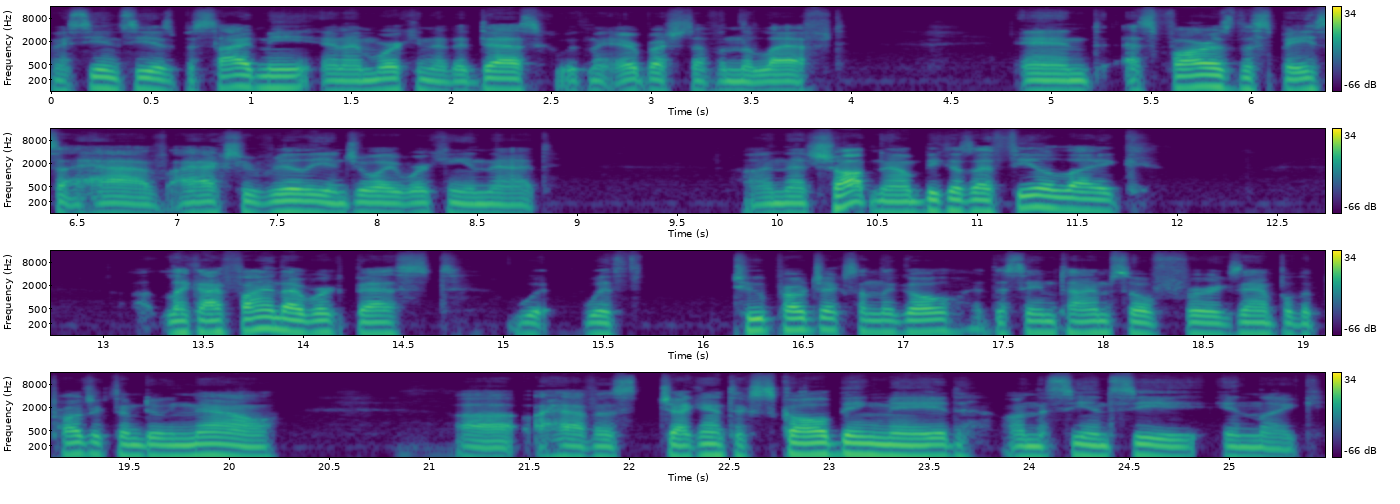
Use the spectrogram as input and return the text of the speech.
My CNC is beside me, and I'm working at a desk with my airbrush stuff on the left. And as far as the space I have, I actually really enjoy working in that uh, in that shop now because I feel like like I find I work best w- with two projects on the go at the same time. So, for example, the project I'm doing now, uh, I have a gigantic skull being made on the CNC in like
